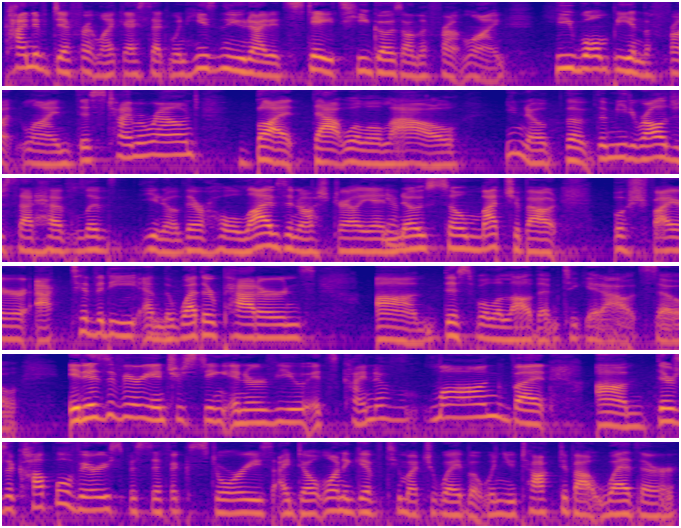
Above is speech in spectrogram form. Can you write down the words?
kind of different. Like I said, when he's in the United States, he goes on the front line. He won't be in the front line this time around, but that will allow you know the the meteorologists that have lived you know their whole lives in Australia and know so much about bushfire activity and the weather patterns um, this will allow them to get out. So it is a very interesting interview. It's kind of long, but um, there's a couple very specific stories. I don't want to give too much away, but when you talked about weather,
